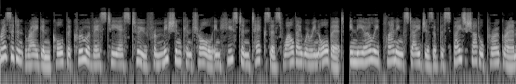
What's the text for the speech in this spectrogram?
President Reagan called the crew of STS-2 from Mission Control in Houston, Texas while they were in orbit. In the early planning stages of the Space Shuttle program,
